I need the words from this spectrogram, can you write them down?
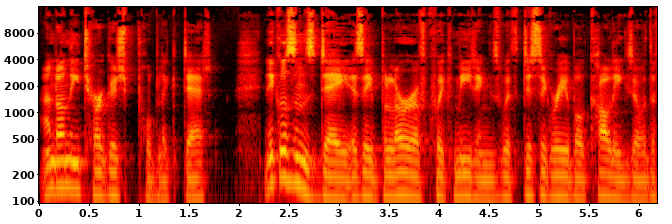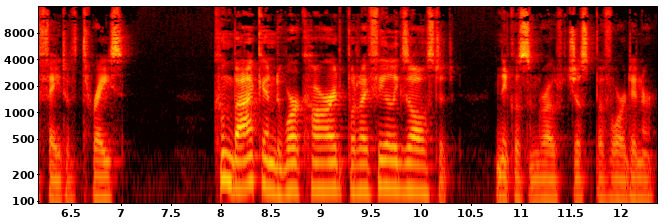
and on the Turkish public debt. Nicolson's day is a blur of quick meetings with disagreeable colleagues over the fate of Thrace. Come back and work hard, but I feel exhausted, Nicolson wrote just before dinner.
